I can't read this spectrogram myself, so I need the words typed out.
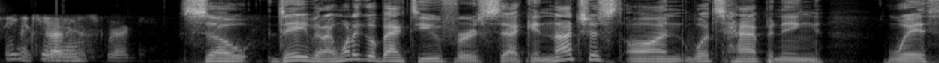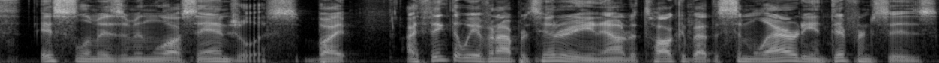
Thank Thanks you. So, David, I want to go back to you for a second, not just on what's happening with Islamism in Los Angeles, but I think that we have an opportunity now to talk about the similarity and differences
